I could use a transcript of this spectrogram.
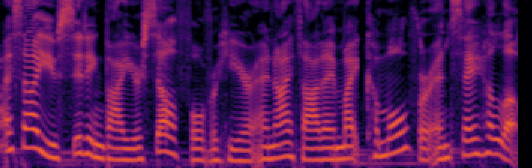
I saw you sitting by yourself over here, and I thought I might come over and say hello.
